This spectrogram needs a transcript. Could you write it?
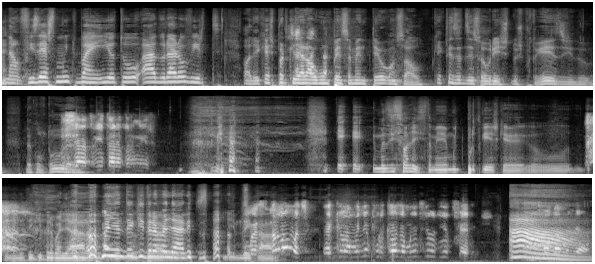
Não, fizeste muito bem e eu estou a adorar ouvir-te. Olha, e queres partilhar algum pensamento teu, Gonçalo? O que é que tens a dizer sobre isto dos portugueses e do- da cultura? Já devia estar a dormir. É, é, mas isso, olha, isso também é muito português, que é eu, amanhã tenho que ir trabalhar. Amanhã tenho que ir trabalhar, exato. Mas, não, não, mas é que eu amanhã, por acaso, amanhã tirei o dia de férias. Ah!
